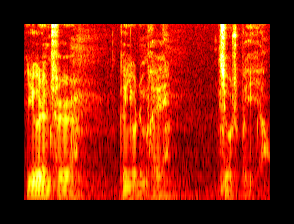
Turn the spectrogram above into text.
一个人吃，跟有人陪，就是不一样。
